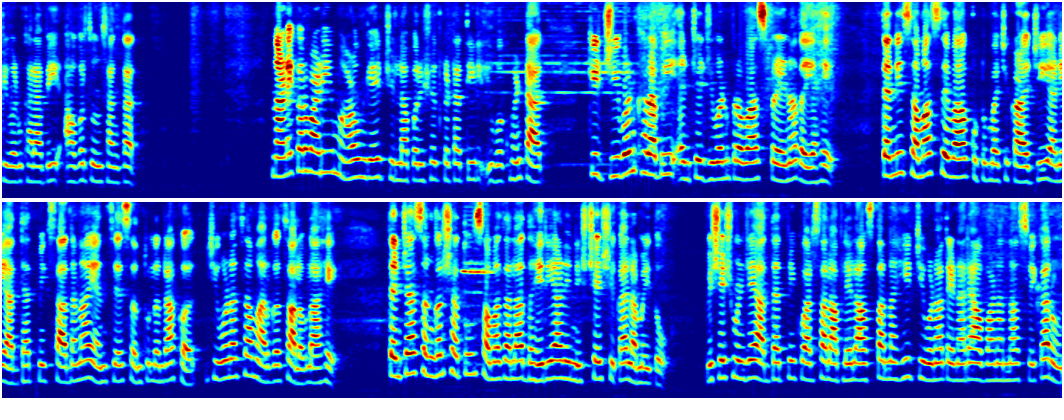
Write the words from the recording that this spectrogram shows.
जीवनखराबी आवर्जून सांगतात. नाणेकरवाडी म्हाळुंगे जिल्हा परिषद गटातील युवक म्हणतात की जीवन खराबी यांचे जीवन प्रवास प्रेरणादायी आहे. त्यांनी समाजसेवा कुटुंबाची काळजी आणि आध्यात्मिक साधना यांचे संतुलन राखत जीवनाचा मार्ग चालवला आहे. त्यांच्या संघर्षातून समाजाला धैर्य आणि निश्चय शिकायला मिळतो. विशेष म्हणजे आध्यात्मिक वारसा लाभलेला असतानाही जीवनात येणाऱ्या आव्हानांना स्वीकारून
